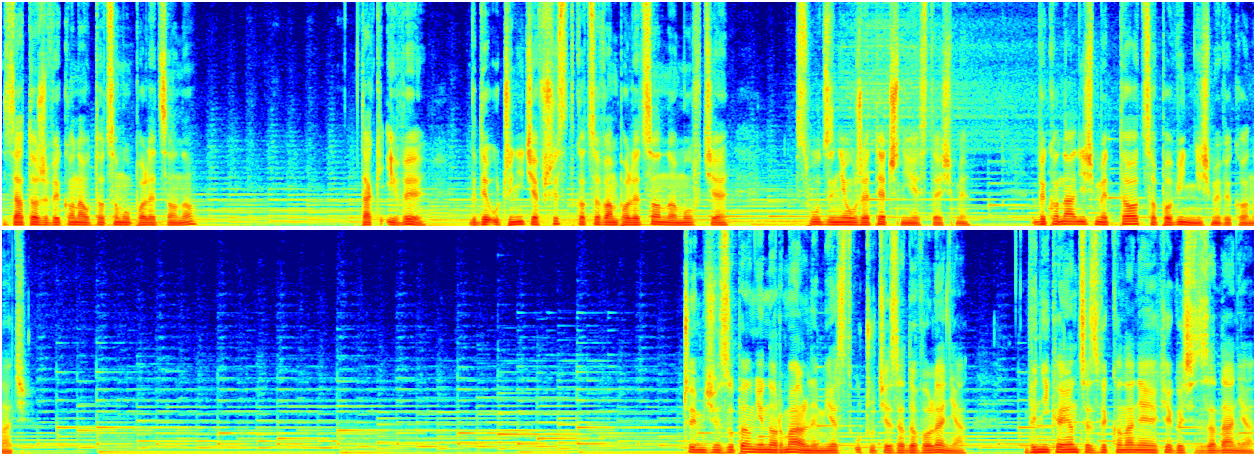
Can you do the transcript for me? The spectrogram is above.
za to, że wykonał to, co mu polecono? Tak i wy, gdy uczynicie wszystko, co wam polecono, mówcie: Słudzy nieużyteczni jesteśmy. Wykonaliśmy to, co powinniśmy wykonać. Czymś zupełnie normalnym jest uczucie zadowolenia, wynikające z wykonania jakiegoś zadania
